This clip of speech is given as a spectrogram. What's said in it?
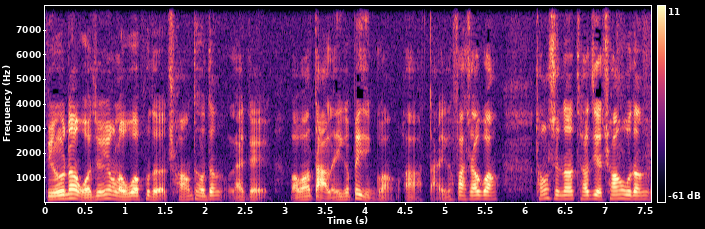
比如呢，我就用了卧铺的床头灯来给宝宝打了一个背景光啊，打一个发烧光。同时呢，调节窗户灯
